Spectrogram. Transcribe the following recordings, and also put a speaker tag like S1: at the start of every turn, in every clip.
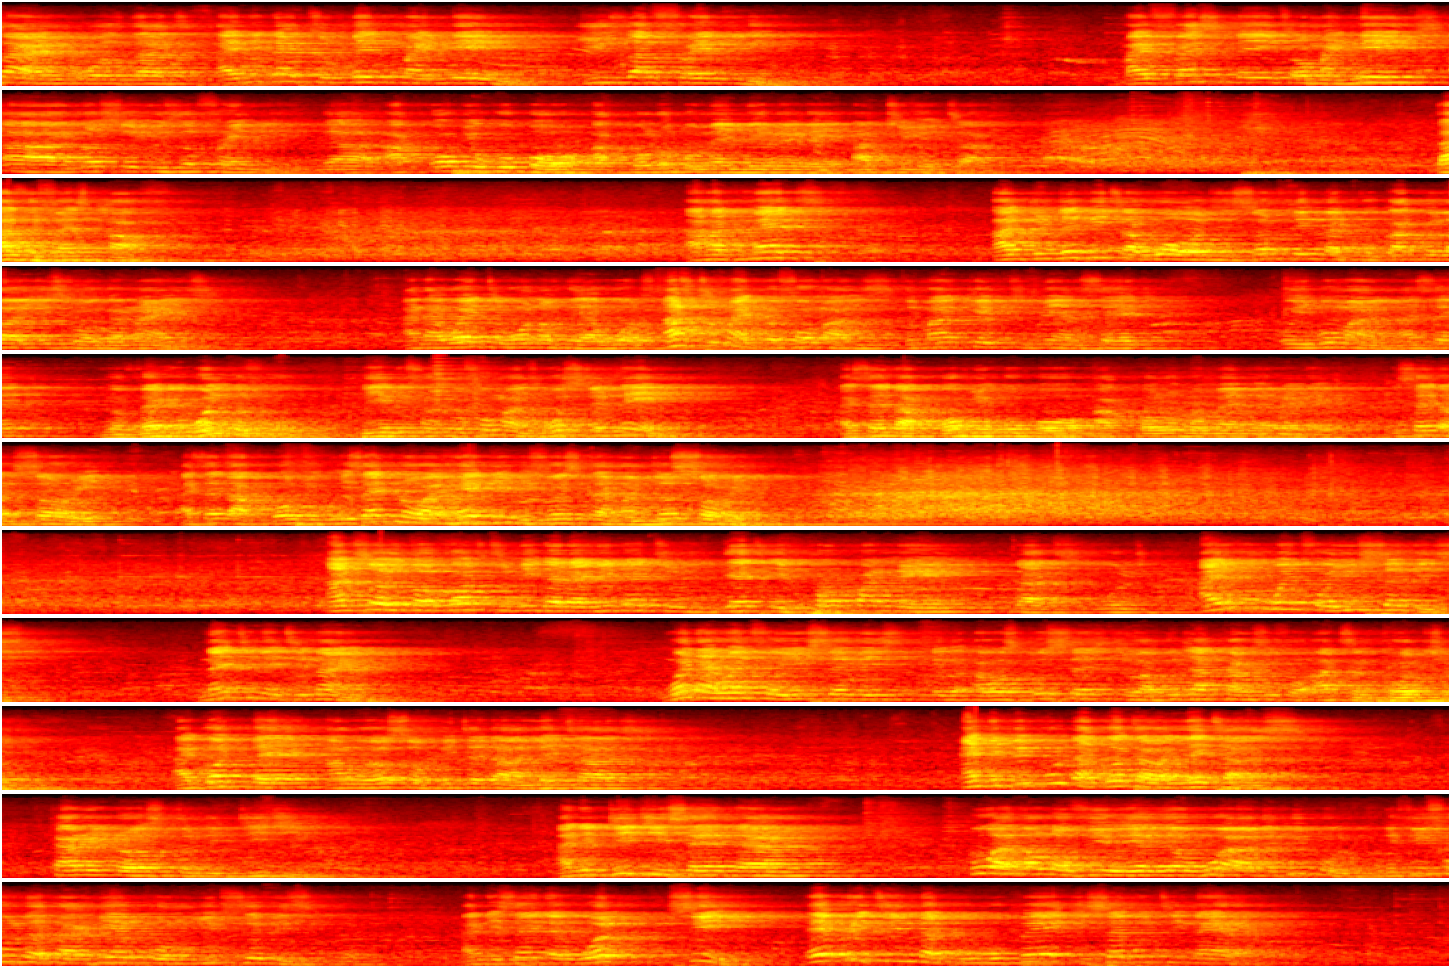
S1: time was that I needed to make my name user-friendly. My first names or my names are not so user-friendly. They are Akolobo Atuyota. That's the first half. I had met Andrew David Awards is something that Coca-Cola used to organize. And I went to one of the awards. After my performance, the man came to me and said, I said, you're very wonderful, beautiful performance. What's your name? I said, Akobyogobo, Akolobo Memerere. He said, I'm sorry. I said, Akobyogobo. He said, no, I heard you the first time, I'm just sorry. And so it occurred to me that I needed to get a proper name that would. I even went for youth service, 1989. When I went for youth service, I was posted to Abuja Council for Arts and Culture. I got there and we all submitted our letters. And the people that got our letters carried us to the DG. And the DG said, um, who are all of you? Who are the people? The people that are here from youth service. And he said, well, see, everything that we will pay is 70 naira.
